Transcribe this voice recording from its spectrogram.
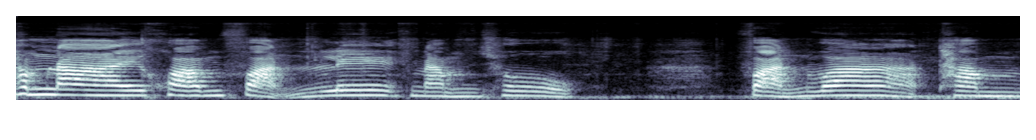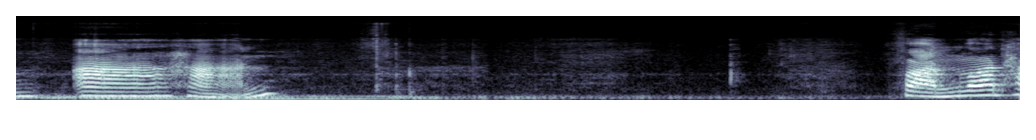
ทำนายความฝันเลขนำโชค ฝันว่าทำอาหาร ฝันว่าท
